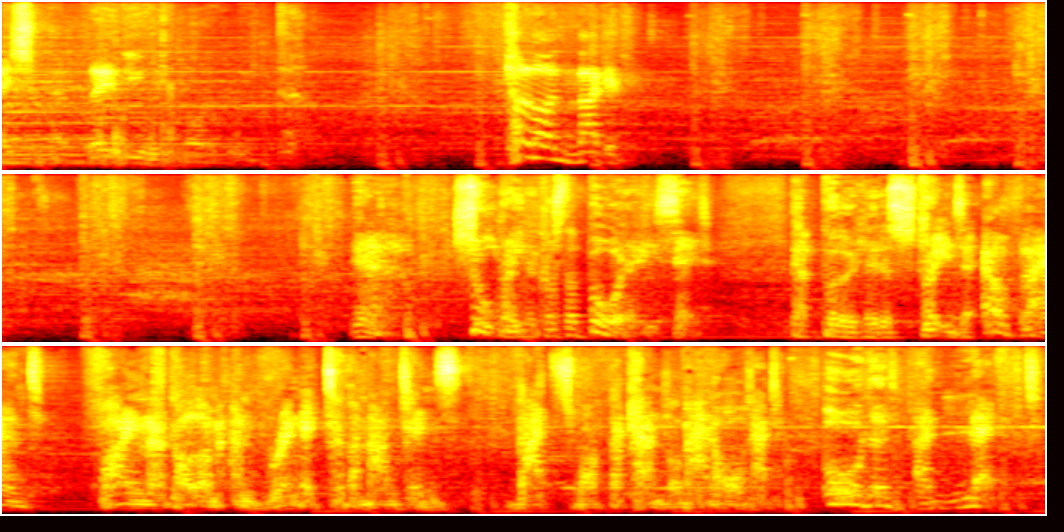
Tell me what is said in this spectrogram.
I should have bred you with more wood. Come on, maggot. Yeah, short range across the border, he said. That bird led us straight into Elfland. Find the Gollum and bring it to the mountains. That's what the Candleman ordered. Ordered and left.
